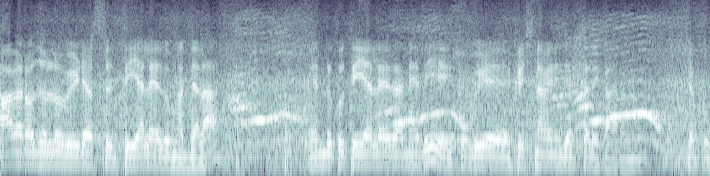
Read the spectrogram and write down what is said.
బాగా రోజుల్లో వీడియోస్ తీయలేదు మధ్యలో. ఎందుకు తీయలేదు అనేది వి- కృష్ణవేణి చెప్తుంది కారణం. చెప్పు.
